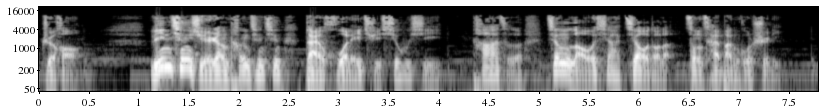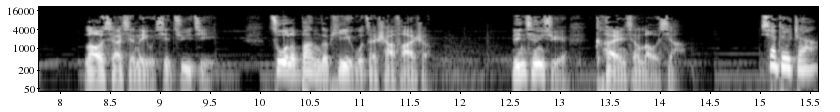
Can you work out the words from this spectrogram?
之后，林清雪让唐青青带霍雷去休息，他则将老夏叫到了总裁办公室里。老夏显得有些拘谨，坐了半个屁股在沙发上。林清雪看向老夏：“夏队长，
